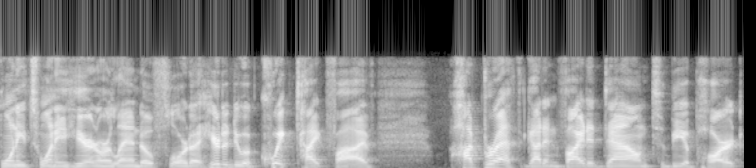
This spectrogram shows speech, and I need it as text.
2020 here in Orlando, Florida. Here to do a quick Tight 5. Hot Breath got invited down to be a part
